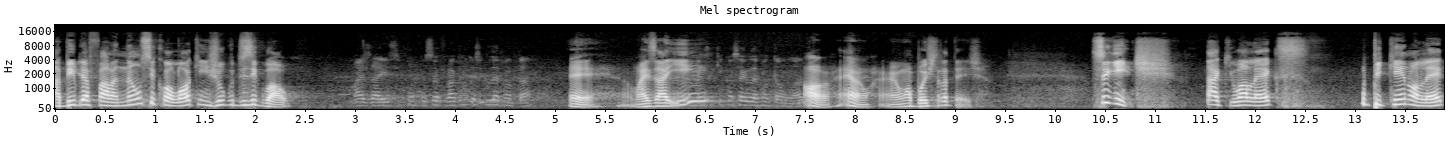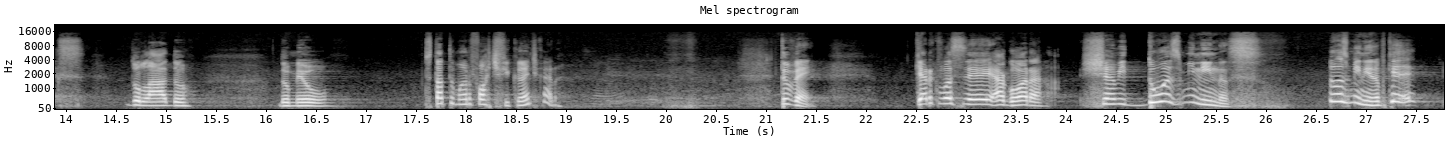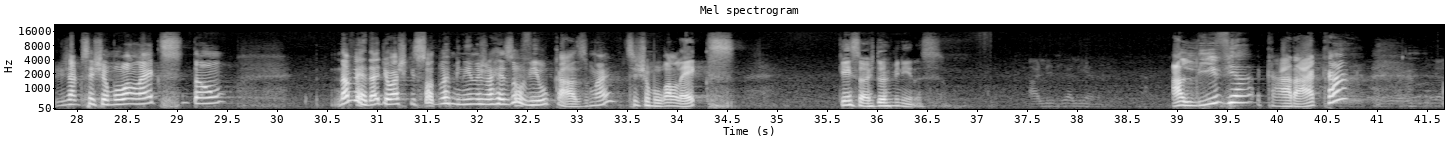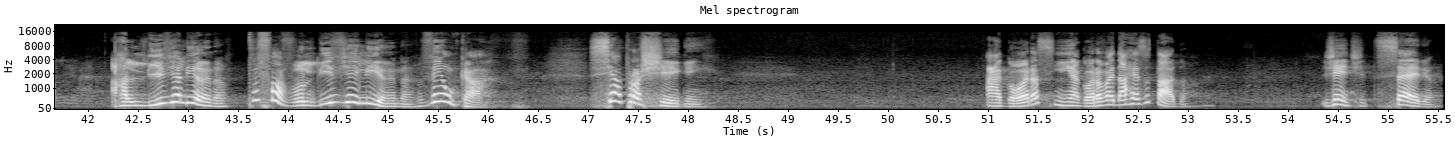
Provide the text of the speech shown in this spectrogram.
A Bíblia fala: não se coloque em julgo desigual. Mas aí, se for pessoa. É, mas aí. Ó, é, é uma boa estratégia. Seguinte, tá aqui o Alex, o pequeno Alex, do lado do meu. Você está tomando fortificante, cara? Muito bem. Quero que você agora chame duas meninas. Duas meninas, porque já que você chamou o Alex, então. Na verdade, eu acho que só duas meninas já resolviam o caso, mas você chamou o Alex. Quem são as duas meninas? A Lívia e a Liana. A Lívia, caraca. A Lívia e a Liana. Por favor, Lívia e Liana, venham cá. Se aproxeguem. Agora sim, agora vai dar resultado. Gente, sério.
